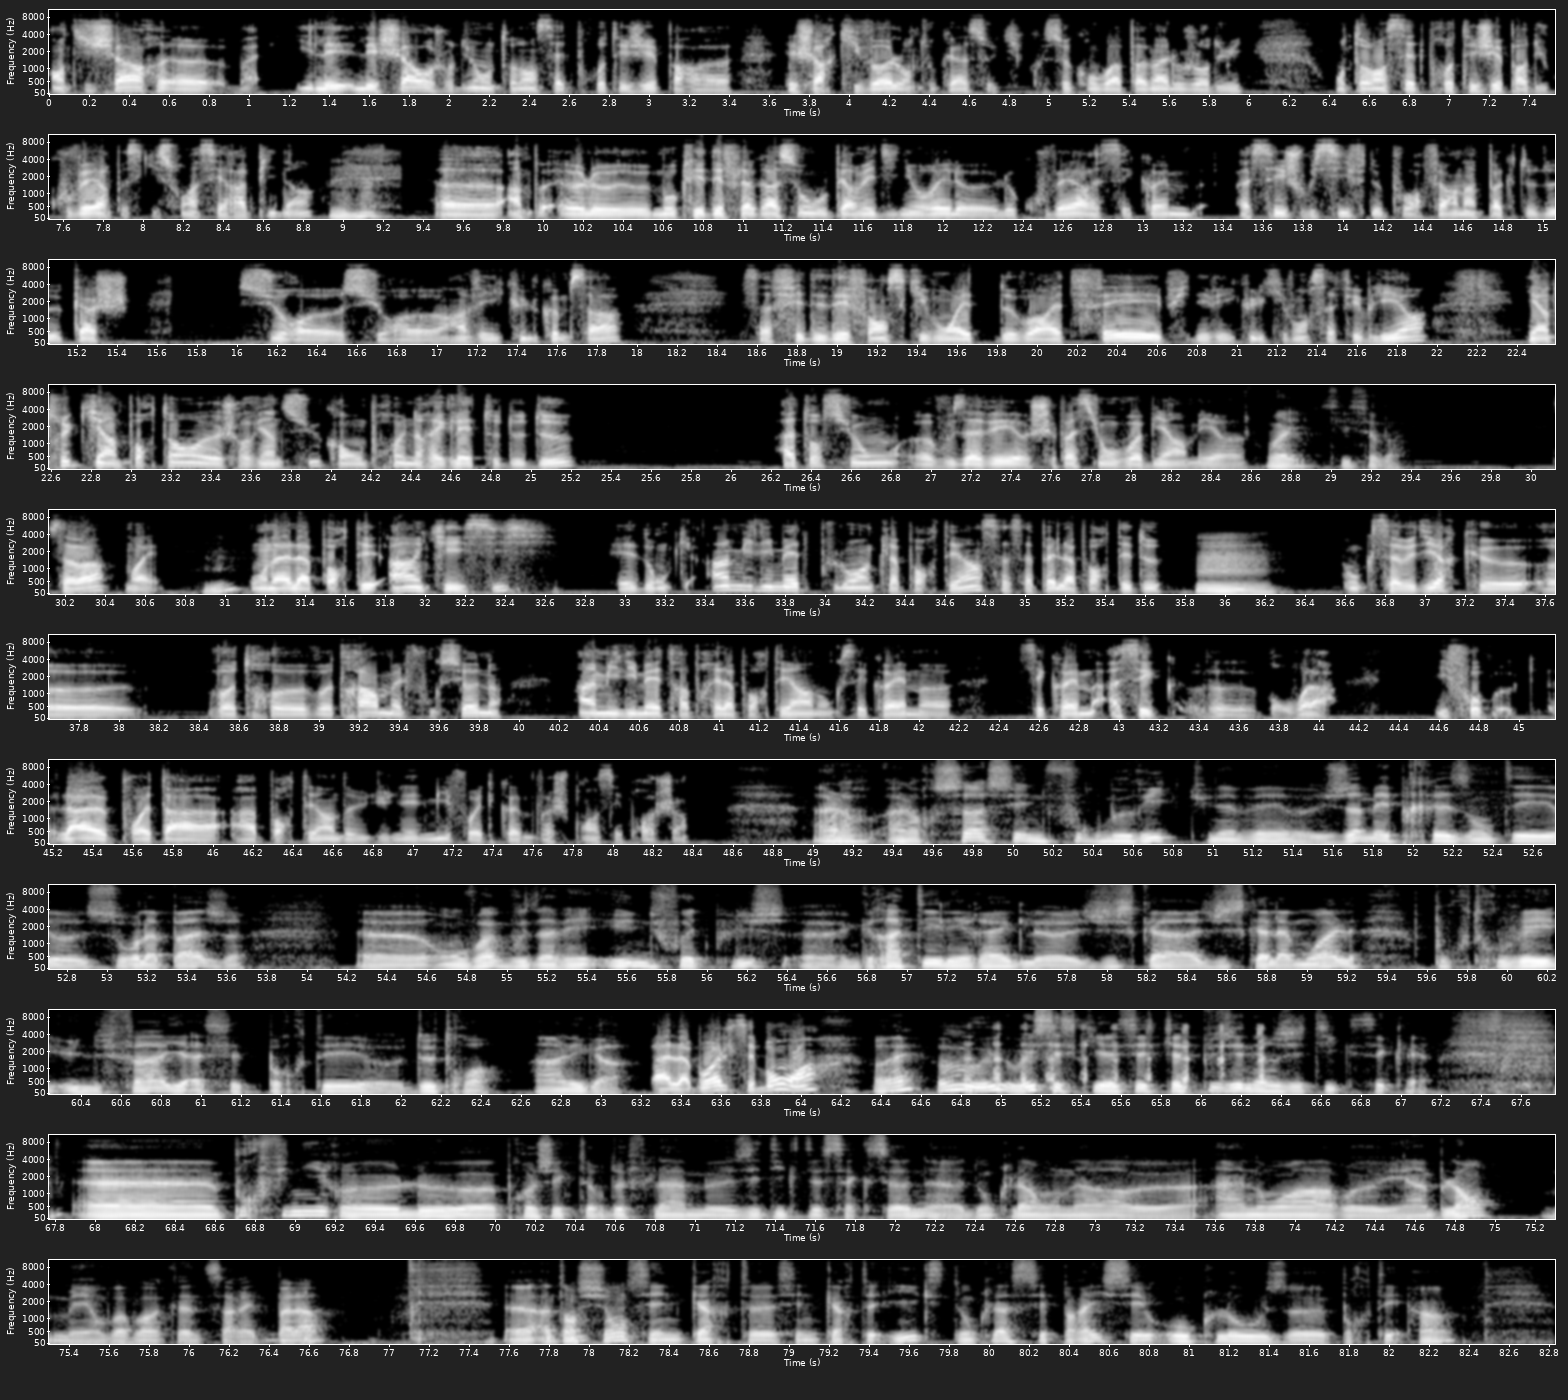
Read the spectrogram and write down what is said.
anti-char, euh, bah, les chars aujourd'hui ont tendance à être protégés par euh, les chars qui volent, en tout cas ceux qu'on voit pas mal aujourd'hui, ont tendance à être protégés par du couvert parce qu'ils sont assez rapides. Hein. Mhm. le mot-clé déflagration vous permet d'ignorer le, couvert et c'est quand même assez jouissif de pouvoir faire un impact de cache sur, sur un véhicule comme ça. Ça fait des défenses qui vont être, devoir être faites et puis des véhicules qui vont s'affaiblir. Il y a un truc qui est important, je reviens dessus, quand on prend une réglette de 2, attention, euh, vous avez, euh, je sais pas si on voit bien, mais. Euh, ouais, si ça va. Ça va? Ouais. Hmm? On a la portée 1 qui est ici, et donc 1 mm plus loin que la portée 1, ça s'appelle la portée 2. Hmm. Donc ça veut dire que votre, votre arme, elle fonctionne 1 mm après la portée 1, donc c'est quand même, c'est quand même assez. bon, voilà. Il faut, là, pour être à, portée 1 d'une ennemie, il faut être quand même vachement assez proche. Hein. Alors, alors ça, c'est une fourberie que tu n'avais jamais présentée sur la page. Euh, on voit que vous avez une fois de plus euh, gratté les règles jusqu'à jusqu'à la moelle pour trouver une faille à cette portée euh, de 3, hein les gars À la moelle, c'est bon, hein Ouais, oui, oui, c'est ce qui est, ce qui est le plus énergétique, c'est clair. pour finir, le projecteur de flamme ZX de Saxon. donc là, on a un noir et un blanc, mais on va voir que ça ne s'arrête pas là. attention, c'est une carte, c'est une carte X. Donc là, c'est pareil, c'est au close portée 1.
